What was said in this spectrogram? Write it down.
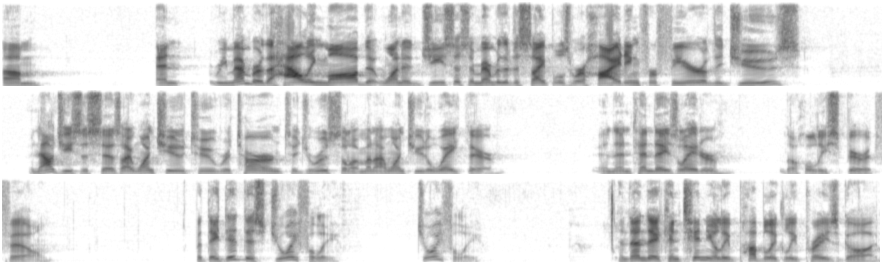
Um, and remember the howling mob that wanted Jesus. And remember the disciples were hiding for fear of the Jews. And now Jesus says, I want you to return to Jerusalem and I want you to wait there. And then 10 days later, the Holy Spirit fell. But they did this joyfully, joyfully. And then they continually publicly praise God.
